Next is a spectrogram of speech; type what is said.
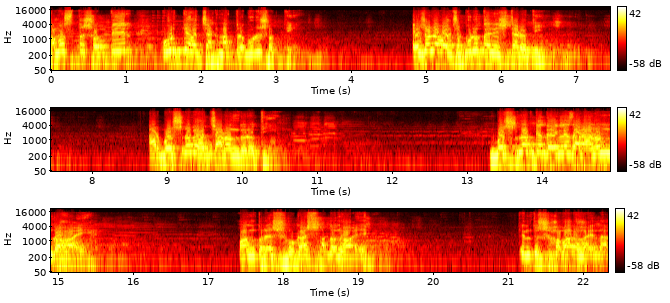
সমস্ত শক্তির ঊর্ধ্বে হচ্ছে একমাত্র গুরু শক্তি। এই জন্য বলছে গুরুতে নিষ্ঠারতি, আর বৈষ্ণবে হচ্ছে আনন্দরতি। বৈষ্ণবকে দেখলে যার আনন্দ হয় অন্তরে সুখ আস্বাদন হয়। কিন্তু সবার হয় না।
